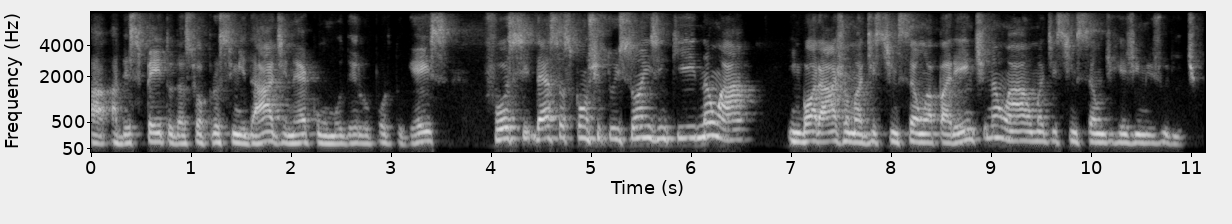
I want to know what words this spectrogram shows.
a, a despeito da sua proximidade né, com o modelo português, fosse dessas constituições em que não há, embora haja uma distinção aparente, não há uma distinção de regime jurídico.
